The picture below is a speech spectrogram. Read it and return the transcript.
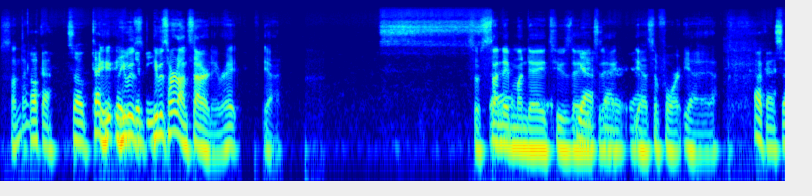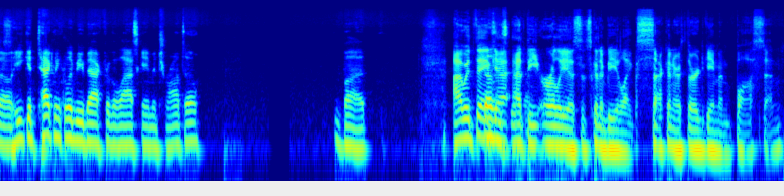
Sunday. Okay, so he, technically he was could be he was hurt on Saturday, right? Yeah. So Sunday, Monday, Tuesday, Yeah, today. Saturday, yeah. yeah. so four. Yeah, yeah, yeah. Okay, so he could technically be back for the last game in Toronto, but I would think at, at the earliest it's going to be like second or third game in Boston.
